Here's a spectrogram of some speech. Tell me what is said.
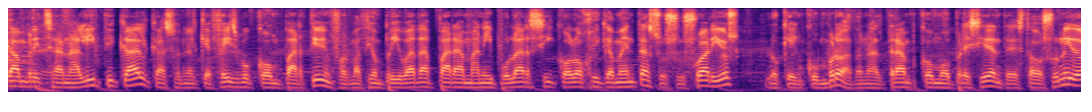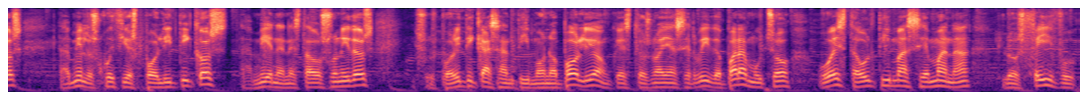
Cambridge Analytica, el caso en el que Facebook compartió información privada para manipular psicológicamente a sus usuarios, lo que encumbró a Donald Trump como presidente de Estados Unidos, también los juicios políticos, también en Estados Unidos, y sus políticas antimonopolio, aunque estos no hayan servido para mucho, o esta última semana los Facebook,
